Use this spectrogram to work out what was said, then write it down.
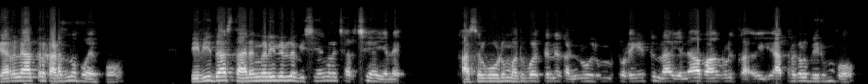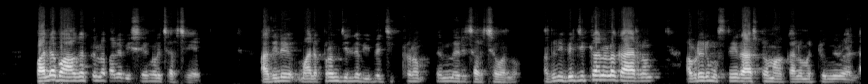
കേരളയാത്ര കടന്നു പോയപ്പോൾ വിവിധ സ്ഥലങ്ങളിലുള്ള വിഷയങ്ങൾ ചർച്ചയായി അല്ലെ? കാസർഗോഡും അതുപോലെ തന്നെ കണ്ണൂരും തുടങ്ങിയിട്ടുള്ള എല്ലാ ഭാഗങ്ങളും യാത്രകൾ വരുമ്പോൾ പല ഭാഗത്തുള്ള പല വിഷയങ്ങൾ ചർച്ചയായി. അതിൽ മലപ്പുറം ജില്ല വിഭജിക്കണം എന്നൊരു ചർച്ച വന്നു. അത് വിഭജിക്കാനുള്ള കാരണം അവിടെ ഒരു മുസ്ലിം രാഷ്ട്രമാക്കാനോ മറ്റൊന്നിനുമല്ല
